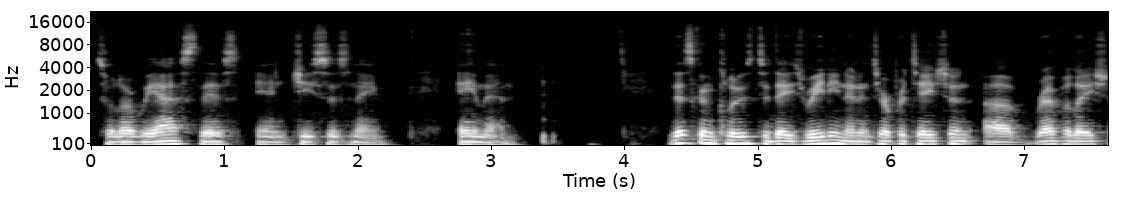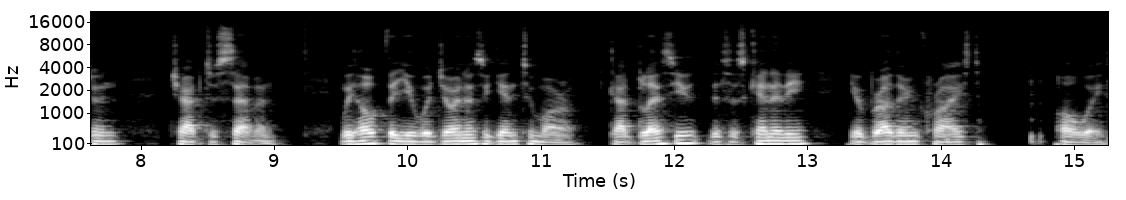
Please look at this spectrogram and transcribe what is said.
So, Lord, we ask this in Jesus' name. Amen. This concludes today's reading and interpretation of Revelation chapter 7. We hope that you will join us again tomorrow. God bless you. This is Kennedy, your brother in Christ, always.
